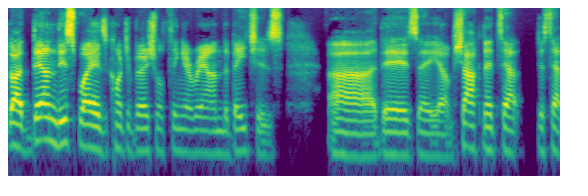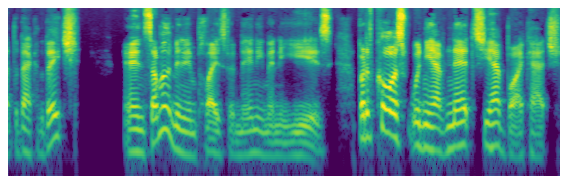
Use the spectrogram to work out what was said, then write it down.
Like down this way is a controversial thing around the beaches. Uh, there's a um, shark nets out just out the back of the beach, and some of them have been in place for many, many years. But of course, when you have nets, you have bycatch,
